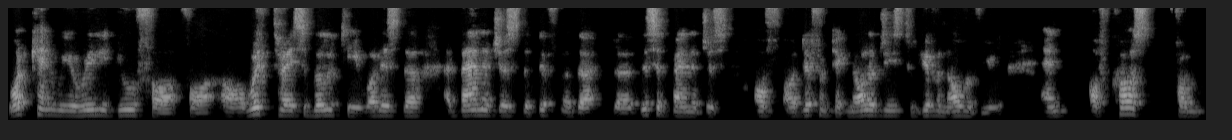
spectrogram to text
What can we really do for for uh, with traceability? What is the advantages, the diff- the, the disadvantages of our different technologies to give an overview? And of course, from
